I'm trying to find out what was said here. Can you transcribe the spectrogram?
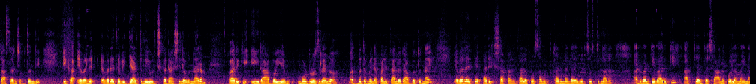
శాస్త్రం చెబుతుంది. ఇక ఎవరి ఎవరైతే విద్యార్థులు ఈ వృచ్చిక రాశిలో ఉన్నారో వారికి ఈ రాబోయే మూడు రోజులలో అద్భుతమైన ఫలితాలు రాబోతున్నాయి. ఎవరైతే పరీక్ష ఫలితాల కోసం ఉత్కంఠంగా ఎదురు చూస్తున్నారో అటువంటి వారికి అత్యంత సానుకూలమైన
